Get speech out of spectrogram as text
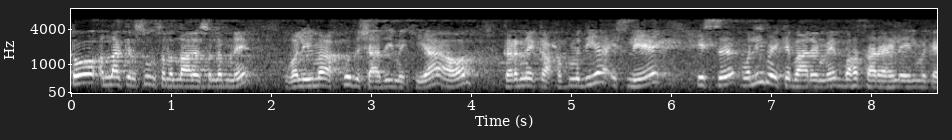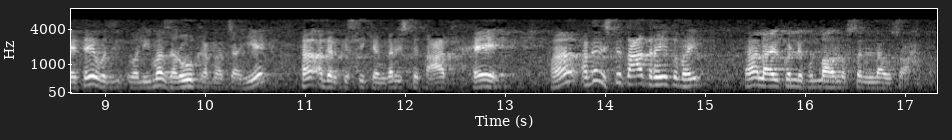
تو اللہ کے رسول صلی اللہ علیہ وسلم نے ولیمہ خود شادی میں کیا اور کرنے کا حکم دیا۔ اس لیے اس ولیمے کے بارے میں بہت سارے اہل علم کہتے ہیں، ولیمہ ضرور کرنا چاہیے۔ ہاں اگر کسی کے اندر استطاعت ہے۔ ہاں اگر استطاعت رہی تو بھائی ہاں لا يكلف الله نفسا الا وسعها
